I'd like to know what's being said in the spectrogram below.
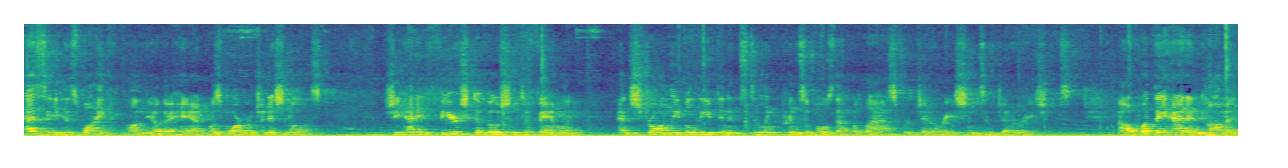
Essie, his wife, on the other hand, was more of a traditionalist. She had a fierce devotion to family and strongly believed in instilling principles that would last for generations and generations. Uh, what they had in common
